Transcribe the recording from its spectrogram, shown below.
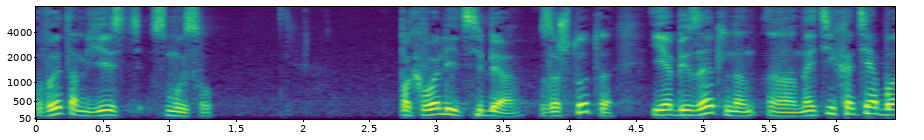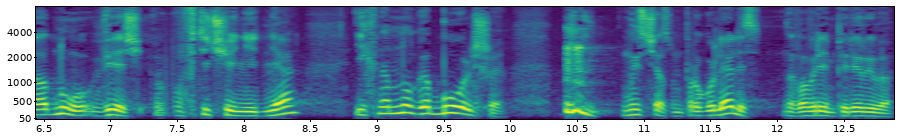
в этом есть смысл похвалить себя за что-то и обязательно э, найти хотя бы одну вещь в течение дня. Их намного больше. Мы сейчас мы прогулялись во время перерыва.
